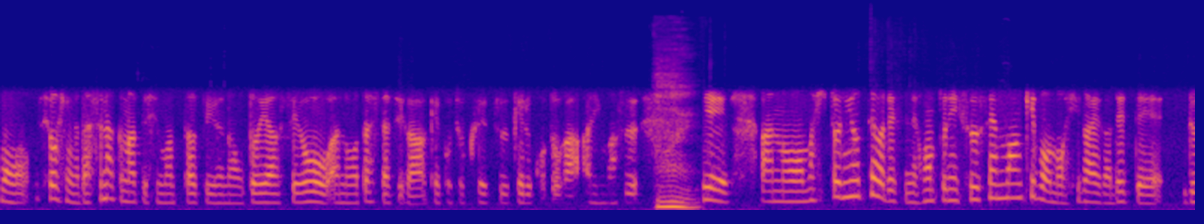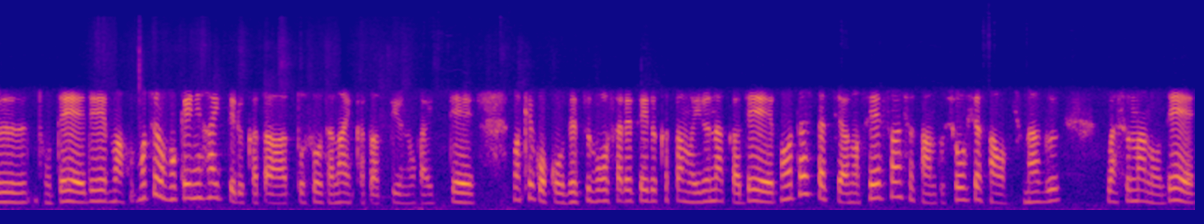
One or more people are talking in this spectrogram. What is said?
もう商品が出せなくなってしまったというようなお問い合わせをあの私たちが結構直接受けることがあります。はい。であのまあ、人によってはですね本当に数千万規模の被害が出ているのでで、まあ、もちろん保険に入っている方とそうじゃない方っていうのがいて、まあ、結構こう絶望されている方もいる中で、まあ、私たちあの生産者さんと消費者さんをつなぐ場所なので、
